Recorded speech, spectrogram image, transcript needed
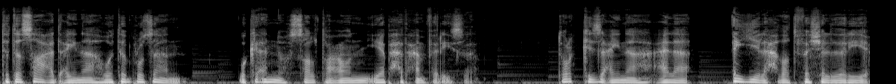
تتصاعد عيناه وتبرزان وكأنه سلطعون يبحث عن فريسة. تركز عيناه على أي لحظة فشل ذريع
